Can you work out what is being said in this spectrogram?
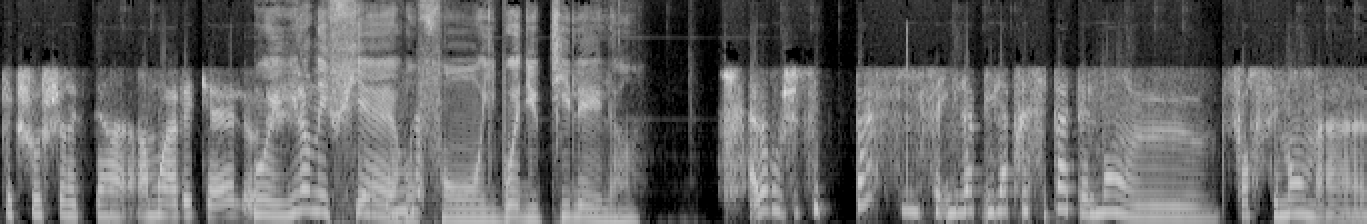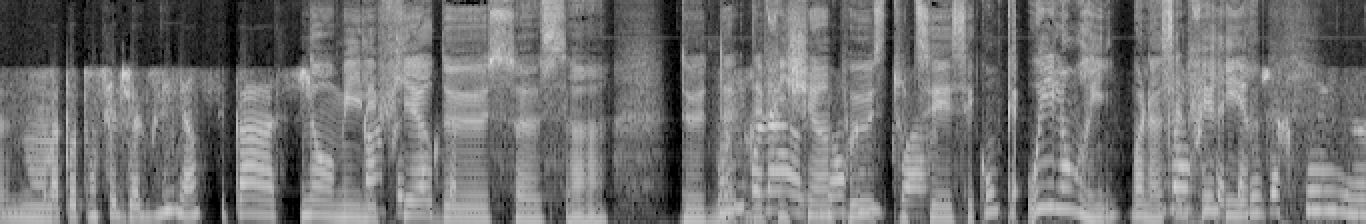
quelque chose. Je suis restée un, un mois avec elle. Oui, il en est fier au fond. Il boit du petit lait là. Alors, je sais pas si il, apprécie pas tellement euh, forcément ma, potentielle jalousie. Hein. C'est pas. Non, mais il est fier de ça, ça- de de- Oui, voilà, d'afficher un peu rit, toutes ses, ses conquêtes. Oui, il en rit. Voilà, il ça le fait rire. euh,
